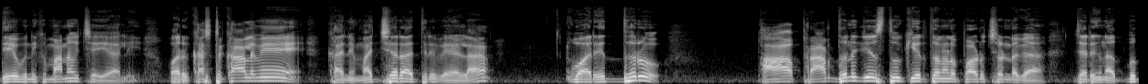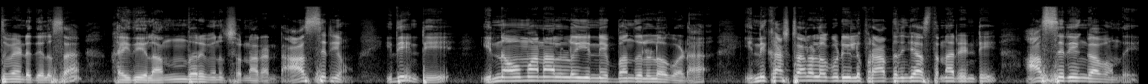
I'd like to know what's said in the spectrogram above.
దేవునికి మనవి చేయాలి. వారు కష్టకాలమే కానీ మధ్యరాత్రి వేళ వారిద్దరూ పా ప్రార్థన చేస్తూ కీర్తనలు పాడుచుండగా జరిగిన అద్భుతం ఏంటో తెలుసా? ఖైదీలందరూ వినుచున్నారంట. ఆశ్చర్యం. ఇదేంటి? ఇన్ని అవమానాలలో ఇన్ని ఇబ్బందులలో కూడా ఇన్ని కష్టాలలో కూడా వీళ్ళు ప్రార్థన చేస్తున్నారేంటి? ఆశ్చర్యంగా ఉంది.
